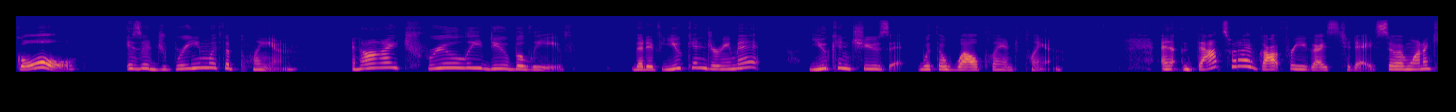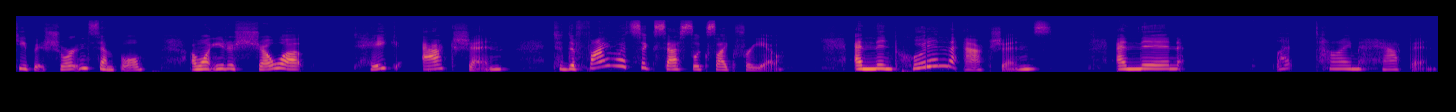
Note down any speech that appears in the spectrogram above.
goal is a dream with a plan. And I truly do believe that if you can dream it, you can choose it with a well planned plan. And that's what I've got for you guys today. So I want to keep it short and simple. I want you to show up, take action to define what success looks like for you, and then put in the actions, and then let time happen.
